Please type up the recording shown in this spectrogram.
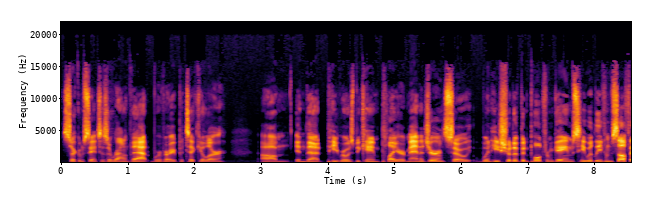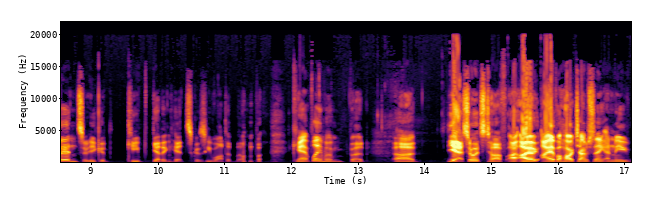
circumstances around that were very particular. Um, in that Pete Rose became player manager, so when he should have been pulled from games, he would leave himself in so he could keep getting hits because he wanted them. Can't blame him, but uh, yeah, so it's tough. I, I I have a hard time saying any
